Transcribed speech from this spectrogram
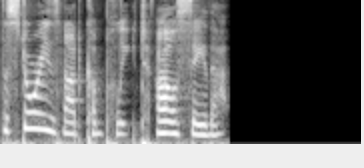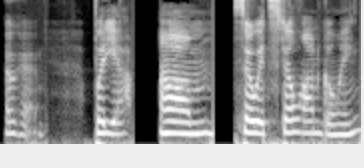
the story is not complete. I'll say that. Okay. But yeah, um, so it's still ongoing.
